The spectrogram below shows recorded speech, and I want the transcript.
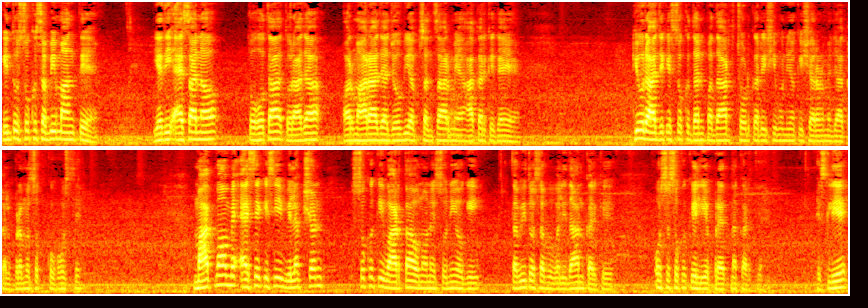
किंतु सुख सभी मांगते हैं। यदि ऐसा न हो तो होता तो राजा और महाराजा जो भी अब संसार में आकर के गए हैं, क्यों राज्य के सुख धन पदार्थ छोड़कर ऋषि मुनियों की शरण में जाकर ब्रह्म सुख को खोजते? महात्माओं में ऐसे किसी विलक्षण सुख की वार्ता उन्होंने सुनी होगी, तभी तो सब बलिदान करके उस सुख के लिए प्रयत्न करते हैं। इसलिए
